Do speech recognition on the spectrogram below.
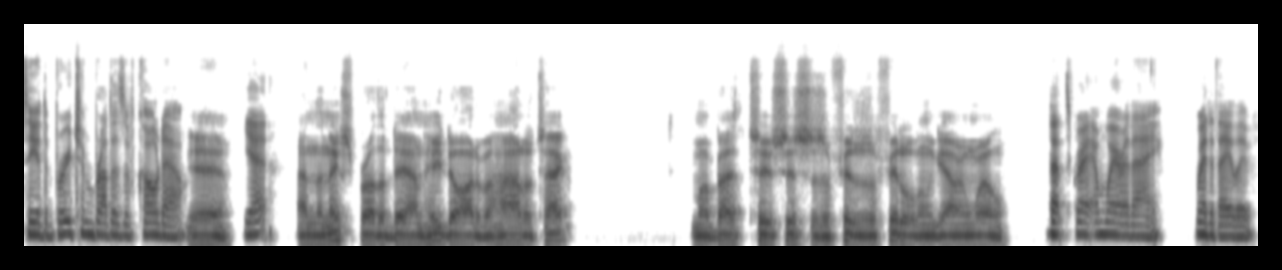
So you're the Bruton brothers of Coledale. Yeah. Yeah. And the next brother down, he died of a heart attack. My both two sisters are fit as a fiddle and going well. That's great. And where are they? Where do they live?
